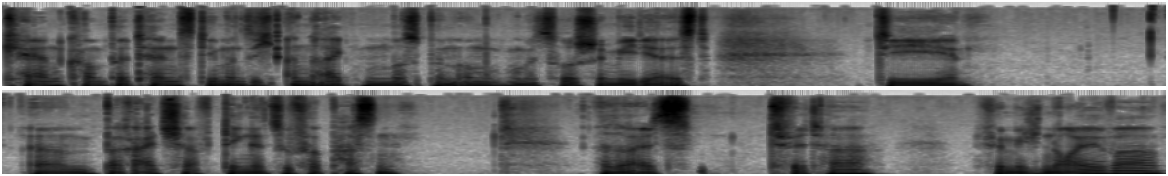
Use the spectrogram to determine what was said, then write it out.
Kernkompetenz, die man sich aneignen muss beim Umgang mit Social Media, ist die ähm, Bereitschaft, Dinge zu verpassen. Also als Twitter für mich neu war,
